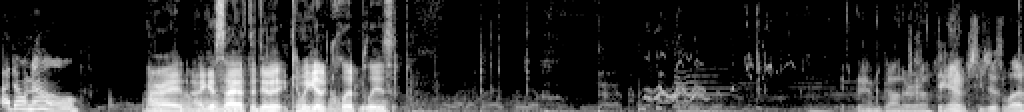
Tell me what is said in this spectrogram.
I don't know. All right, I guess I have to do it. Can we get a clip, please? Damn, got her. Uh. Damn, she just left.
